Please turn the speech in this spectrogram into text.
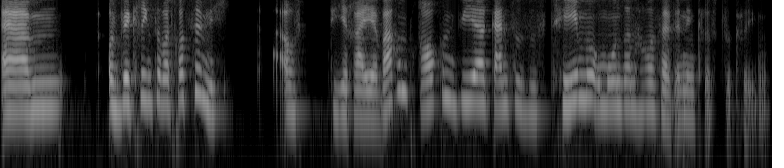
Ähm, Und wir kriegen es aber trotzdem nicht auf die Reihe. Warum brauchen wir ganze Systeme, um unseren Haushalt in den Griff zu kriegen?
